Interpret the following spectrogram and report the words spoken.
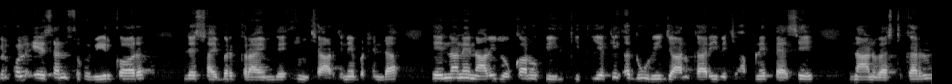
ਬਿਲਕੁਲ, ਇਹ ਸਨ ਸੁਖਵੀਰ ਕੌਰ, ਜਿਹੜੇ ਸਾਈਬਰ ਕ੍ਰਾਈਮ ਦੇ ਇੰਚਾਰਜ ਨੇ ਬਠਿੰਡਾ ਤੇ ਇਹਨਾਂ ਨੇ ਨਾਲ ਹੀ ਲੋਕਾਂ ਨੂੰ ਅਪੀਲ ਕੀਤੀ ਹੈ ਕਿ ਅਧੂਰੀ ਜਾਣਕਾਰੀ ਵਿੱਚ ਆਪਣੇ ਪੈਸੇ ਨਾ ਇਨਵੈਸਟ ਕਰਨ,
